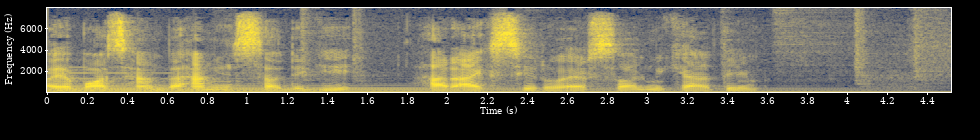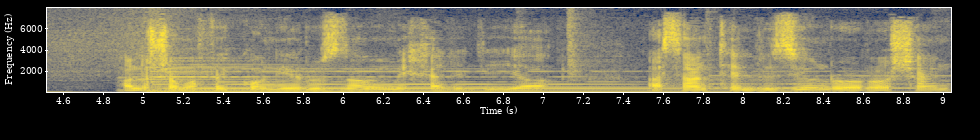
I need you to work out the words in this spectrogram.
آیا باز هم به همین سادگی هر عکسی رو ارسال می‌کردیم؟ حالا شما فکر کنی یه روزنامه میخریدی یا اصلا تلویزیون رو روشن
